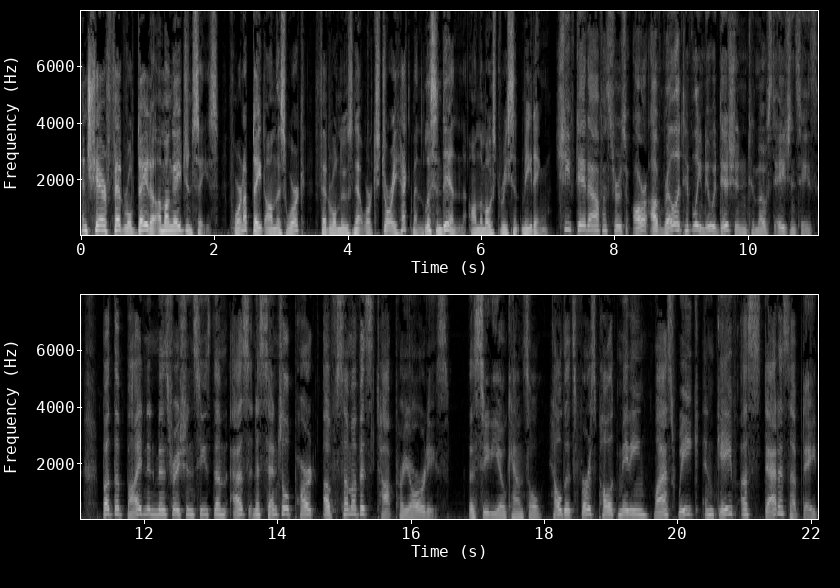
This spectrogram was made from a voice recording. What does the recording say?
and share federal data among agencies. For an update on this work, Federal News Network's Jory Heckman listened in on the most recent meeting. Chief data officers are a relatively new addition to most agencies, but the Biden administration sees them as an essential part of some of its top priorities. The CDO Council held its first public meeting last week and gave a status update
